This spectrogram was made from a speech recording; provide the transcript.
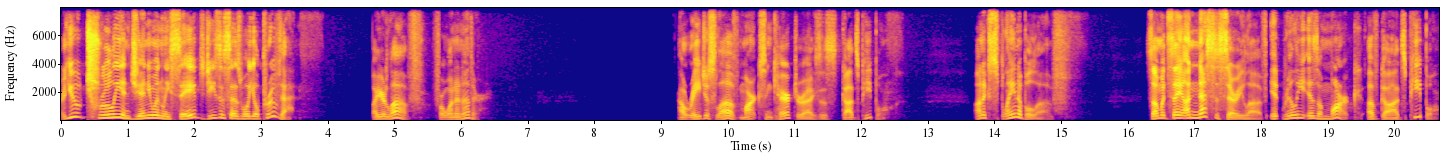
Are you truly and genuinely saved? Jesus says, Well, you'll prove that by your love for one another. Outrageous love marks and characterizes God's people. Unexplainable love. Some would say unnecessary love. It really is a mark of God's people.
